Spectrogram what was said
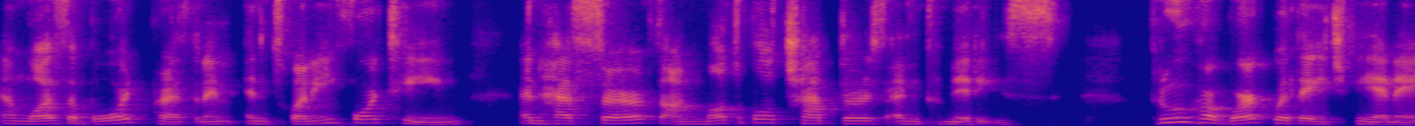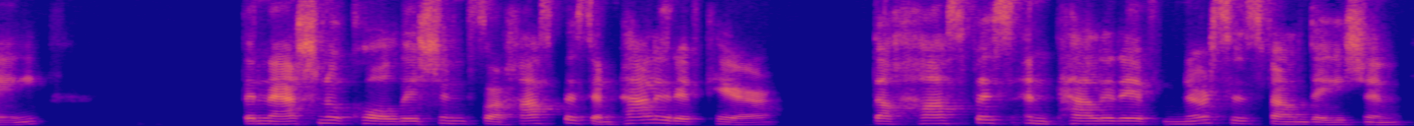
and was a board president in 2014 and has served on multiple chapters and committees. Through her work with HPNA, the National Coalition for Hospice and Palliative Care, the Hospice and Palliative Nurses Foundation,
